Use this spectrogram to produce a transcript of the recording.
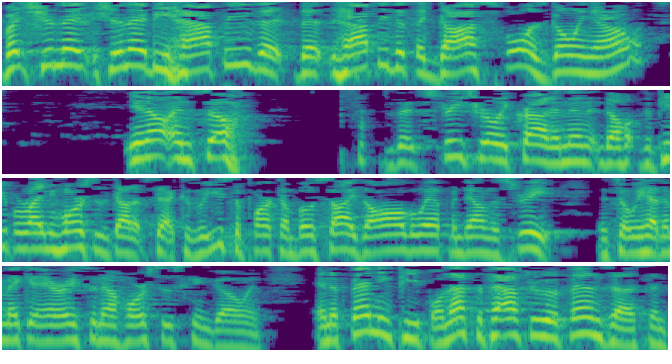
But shouldn't they, shouldn't they be happy that, that, happy that the gospel is going out? You know, and so, the street's really crowded and then the, the people riding horses got upset because we used to park on both sides all the way up and down the street. And so we had to make an area so now horses can go and, and offending people. And that's the pastor who offends us. And,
